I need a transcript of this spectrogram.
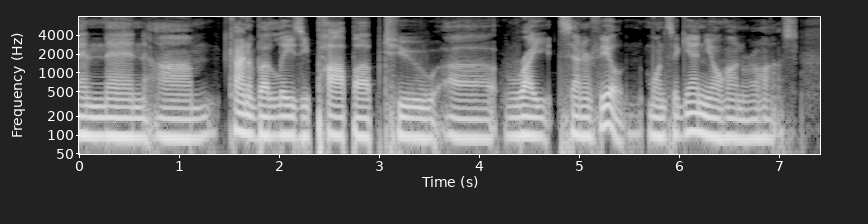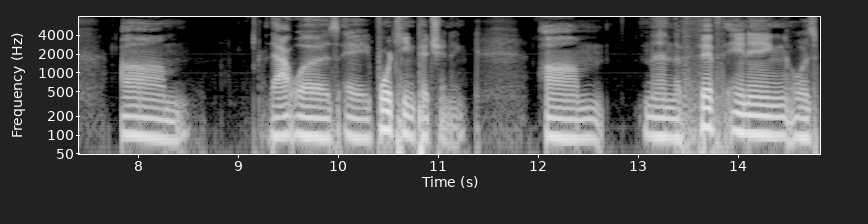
And then um, kind of a lazy pop up to uh, right center field. Once again, Johan Rojas. Um, that was a 14 pitch inning. Um, and then the fifth inning was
